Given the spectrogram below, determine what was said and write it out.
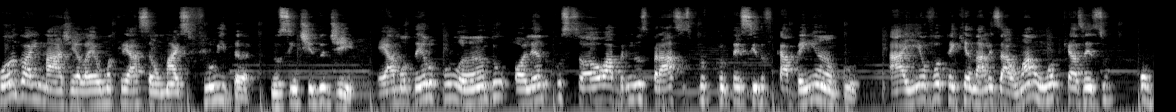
quando a imagem ela é uma criação mais fluida, no sentido de é a modelo pulando, olhando pro sol, abrindo os braços pro, pro tecido ficar bem amplo. Aí eu vou ter que analisar uma a uma, porque às vezes o, o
